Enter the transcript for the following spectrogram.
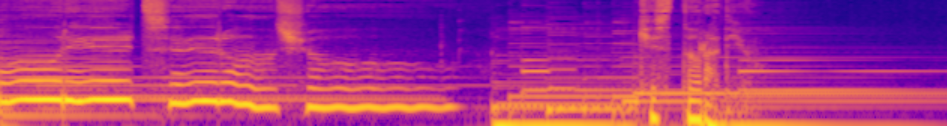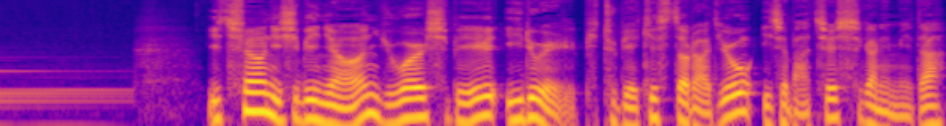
목소리를 들어줘 Kiss the Radio 2022년 6월 12일 일요일 B2B의 키스터 라디오 이제 마칠 시간입니다.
